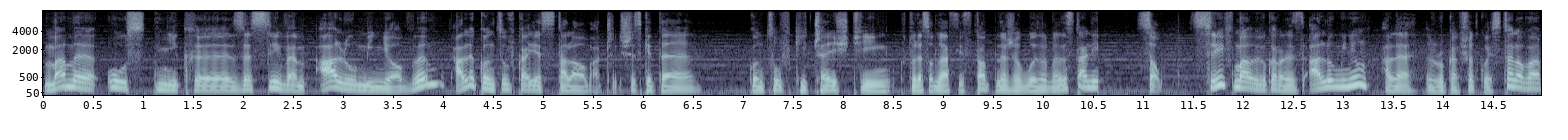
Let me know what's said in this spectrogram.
Mamy ustnik e, ze sleeve'em aluminiowym, ale końcówka jest stalowa, czyli wszystkie te końcówki, części, które są dla nas istotne, żeby były zrobione ze stali, są. Sleeve mamy wykonany z aluminium, ale rurka w środku jest stalowa.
